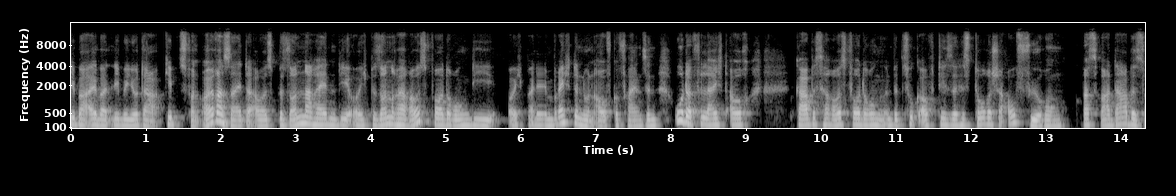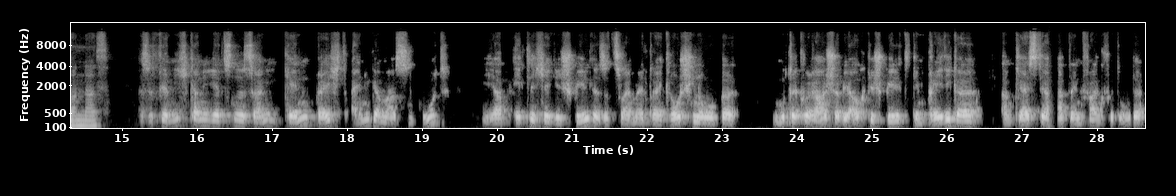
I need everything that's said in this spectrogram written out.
Lieber Albert, liebe Jutta, gibt es von eurer Seite aus Besonderheiten, die euch, besondere Herausforderungen, die euch bei dem Brechte nun aufgefallen sind? Oder vielleicht auch gab es Herausforderungen in Bezug auf diese historische Aufführung? Was war da besonders? Also für mich kann ich jetzt nur sagen, ich kenne Brecht einigermaßen gut. Ich habe etliche gespielt, also zweimal drei Groschenoper. Mutter Courage habe ich auch gespielt, den Prediger am Gleistheater in Frankfurt-Oder.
